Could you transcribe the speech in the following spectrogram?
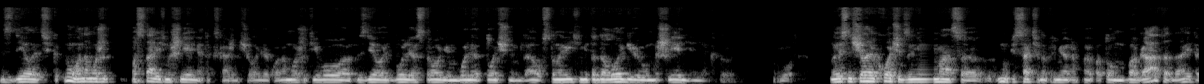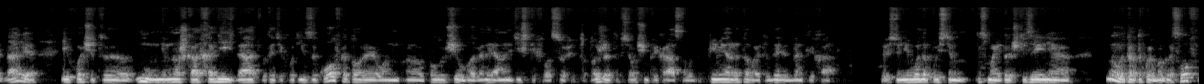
сделать, ну, она может поставить мышление, так скажем, человеку, она может его сделать более строгим, более точным, да, установить методологию мышления некоторую. Вот. Но если человек хочет заниматься, ну, писать, например, а потом богато, да, и так далее, и хочет, э, ну, немножко отходить, да, от вот этих вот языков, которые он э, получил благодаря аналитической философии, то тоже это все очень прекрасно. Вот пример этого это Дэвид Бентли Харт. То есть у него, допустим, с моей точки зрения, ну, это такой богослов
